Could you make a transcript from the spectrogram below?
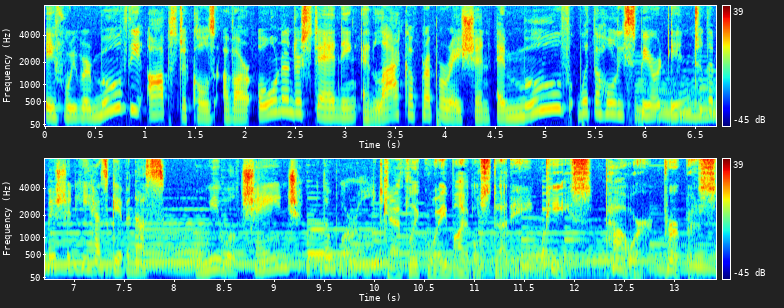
If we remove the obstacles of our own understanding and lack of preparation and move with the Holy Spirit into the mission He has given us, we will change the world. Catholic Way Bible Study. Peace, power, purpose.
